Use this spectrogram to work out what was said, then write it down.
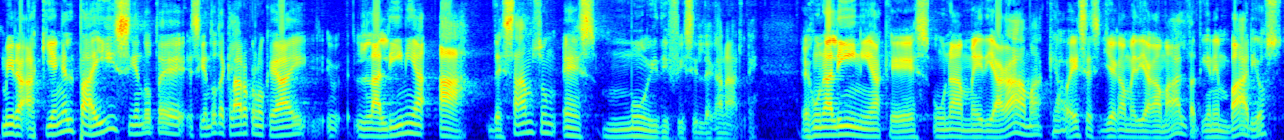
Mira, aquí en el país, siéndote, siéndote claro con lo que hay, la línea A de Samsung es muy difícil de ganarle. Es una línea que es una media gama, que a veces llega a media gama alta, tienen varios.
